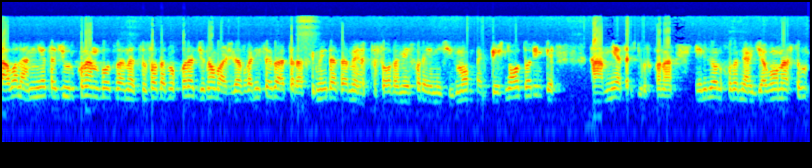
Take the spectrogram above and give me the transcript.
اول امنیت جور کنن باز هم اقتصاد بخوره. جناب اشرف غنی صاحب طرف که میده اقتصاد می‌خوره. این چیز. ما پیشنهاد داریم که امنیت جور کنن. یعنی بیال خودم یک جوان هستم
